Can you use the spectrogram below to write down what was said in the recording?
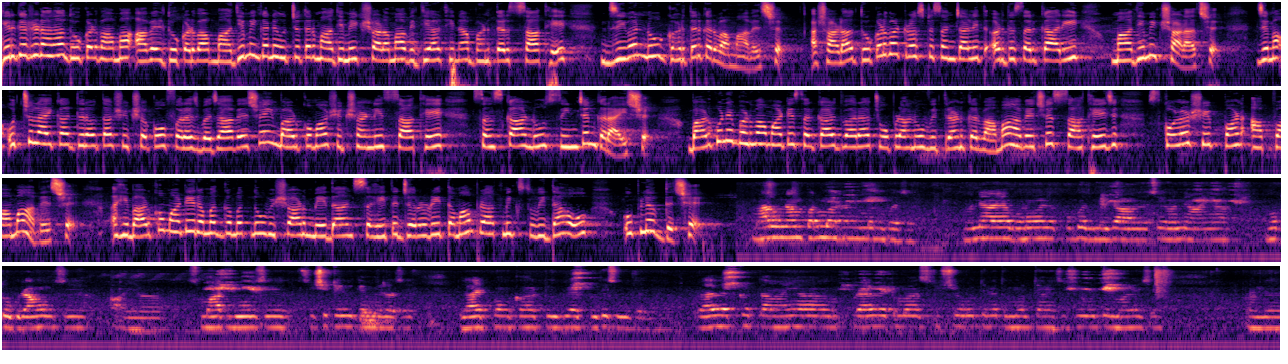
ગીર ગઢડાના ધોકડવામાં આવેલ ધોકડવા માધ્યમિક અને ઉચ્ચતર માધ્યમિક શાળામાં વિદ્યાર્થીના ભણતર સાથે જીવનનું ઘડતર કરવામાં આવે છે. આ શાળા ધોકડવા ટ્રસ્ટ સંચાલિત અર્ધ સરકારી માધ્યમિક શાળા છે, જેમાં ઉચ્ચ લાયકાત ધરાવતા શિક્ષકો ફરજ બજાવે છે. અહીં બાળકોમાં શિક્ષણની સાથે સંસ્કારનું સિંચન કરાય છે. બાળકોને ભણવા માટે સરકાર દ્વારા ચોપડાનું વિતરણ કરવામાં આવે છે, સાથે જ સ્કોલરશિપ પણ આપવામાં આવે છે. અહીં બાળકો માટે રમતગમતનું વિશાળ મેદાન સહિત જરૂરી તમામ પ્રાથમિક સુવિધાઓ ઉપલબ્ધ છે. મારું નામ પરમાર છે. મને અહીંયા ભણવાની ખૂબ જ મજા આવે છે અને અહીંયા મોટું ગ્રાઉન્ડ છે, અહીંયા સ્માર્ટ બોર્ડ છે, સીસીટીવી કેમેરા છે લાઇટ પંખા ટ્યુબલાઇટ બધી સુવિધા છે. પ્રાઇવેટ કરતાં અહીંયા પ્રાઇવેટમાં શિષ્યવૃત્તિ નથી મળતી, અહીંયા શિષ્યવૃત્તિ મળે છે. અને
